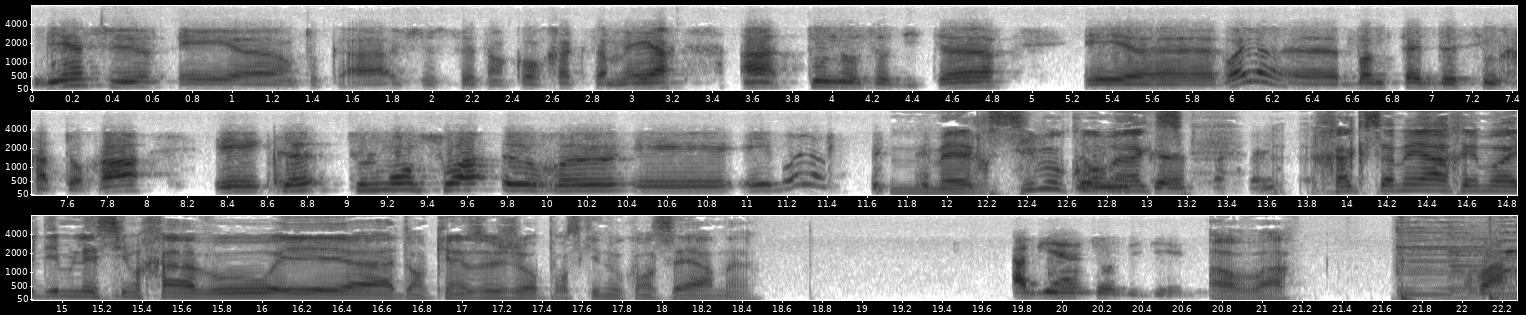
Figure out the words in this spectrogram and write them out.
Bien sûr, et en tout cas, je souhaite encore Chag à tous nos auditeurs. Et voilà, bonne fête de Simchat Torah et que tout le monde soit heureux et, et voilà. Merci beaucoup Max. Euh, Chag Sameach et Moadim Simcha à vous et euh, dans 15 jours pour ce qui nous concerne. À bientôt Didier. Au revoir. Au revoir.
